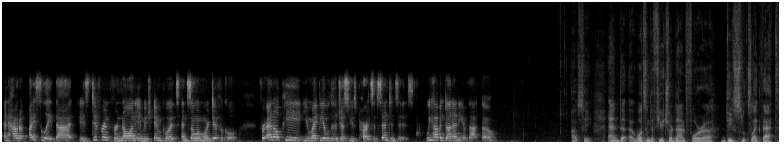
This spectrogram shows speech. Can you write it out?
and how to isolate that is different for non-image inputs and somewhat more difficult. For NLP, you might be able to just use parts of sentences. We haven't done any of that though. I see. And uh, what's in the future then for uh, this looks like that?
